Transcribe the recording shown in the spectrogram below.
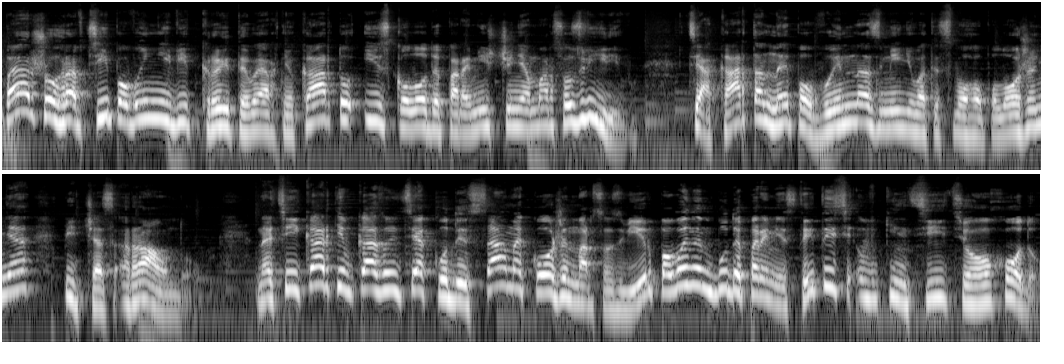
Першу гравці повинні відкрити верхню карту із колоди переміщення марсозвірів. Ця карта не повинна змінювати свого положення під час раунду. На цій карті вказується, куди саме кожен марсозвір повинен буде переміститись в кінці цього ходу.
